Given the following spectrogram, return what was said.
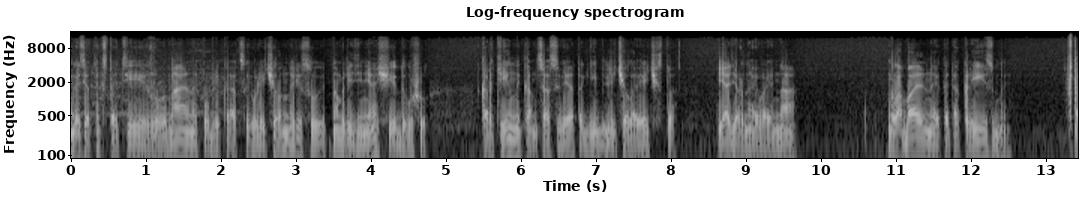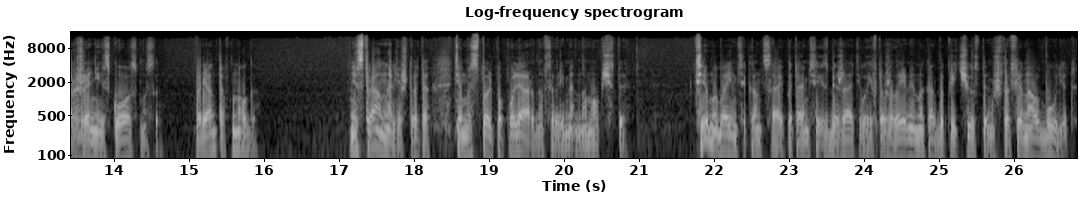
газетных статей, журнальных публикаций увлеченно рисуют нам леденящие душу картины конца света, гибели человечества, ядерная война, глобальные катаклизмы, вторжение из космоса. Вариантов много. Не странно ли, что эта тема столь популярна в современном обществе? Все мы боимся конца и пытаемся избежать его, и в то же время мы как бы предчувствуем, что финал будет.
